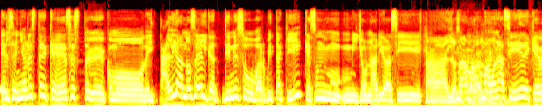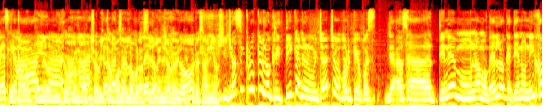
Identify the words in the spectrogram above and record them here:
el señor este que es este como de Italia, no sé, el que tiene su barbita aquí, que es un millonario así. Ah, ya sé cuál Aún así, de que ves que, que va. tener un hijo con una chavita modelo brasileña de 23 años. Y yo sí creo que lo critican el muchacho, porque pues, ya, o sea, tiene una modelo que tiene un hijo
